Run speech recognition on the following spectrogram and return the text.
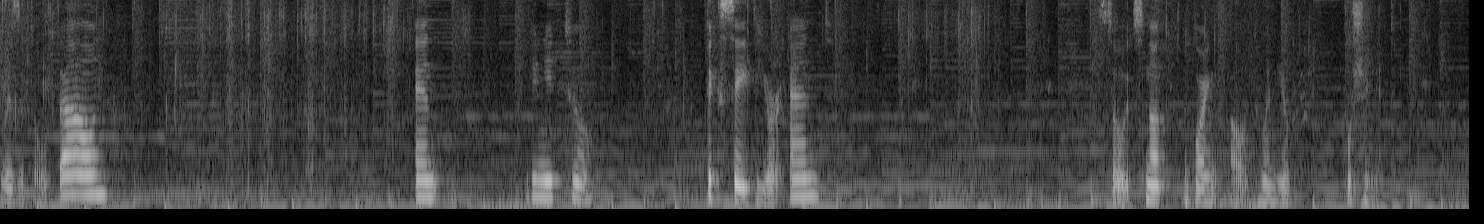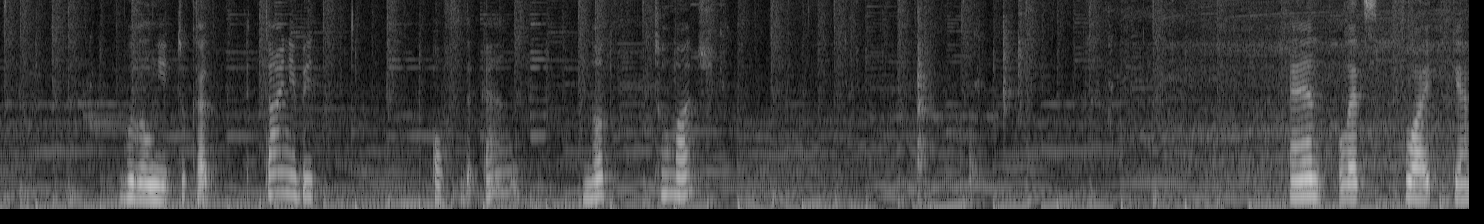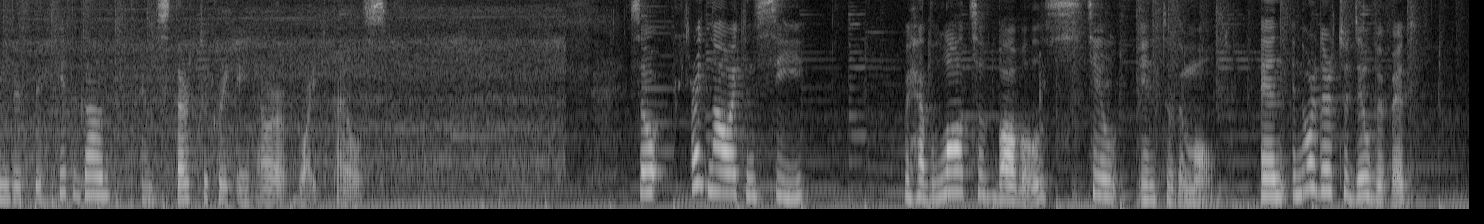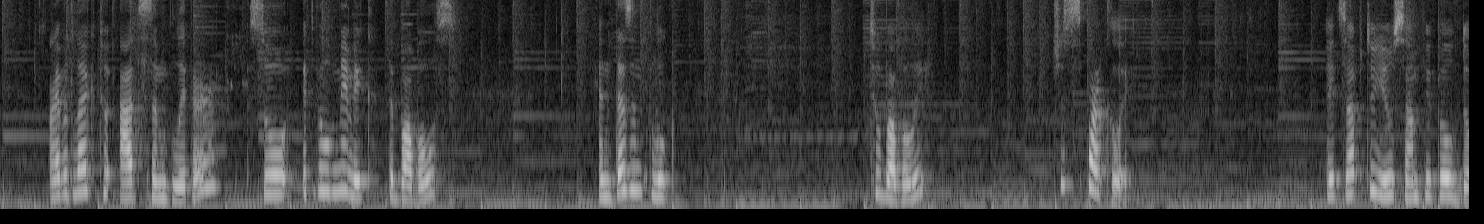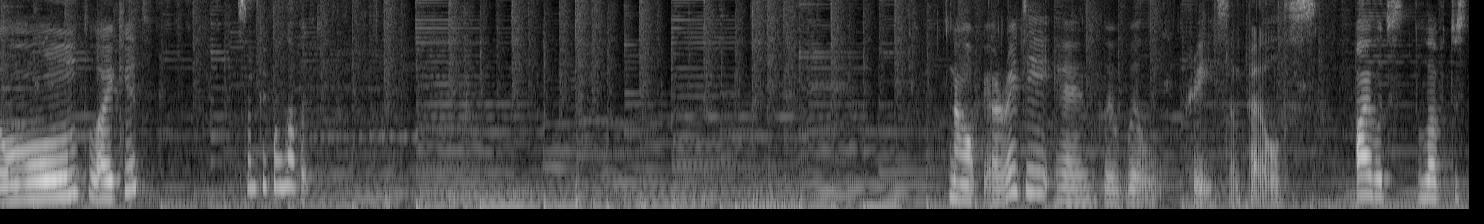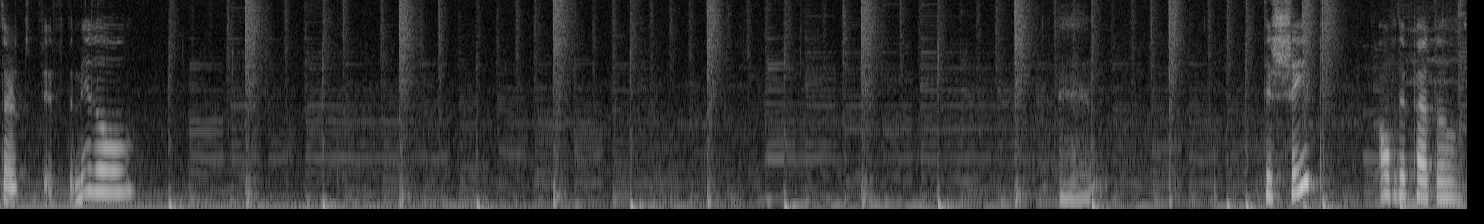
visible it all down. And you need to fixate your end so it's not going out when you're pushing it. We will need to cut a tiny bit off the end, not too much. And let's again with the heat gun and start to create our white petals. So right now I can see we have lots of bubbles still into the mold. And in order to deal with it, I would like to add some glitter so it will mimic the bubbles and doesn't look too bubbly, just sparkly. It's up to you, some people don't like it, some people love it. Now we are ready and we will create some petals. I would love to start with the middle. And the shape of the petals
